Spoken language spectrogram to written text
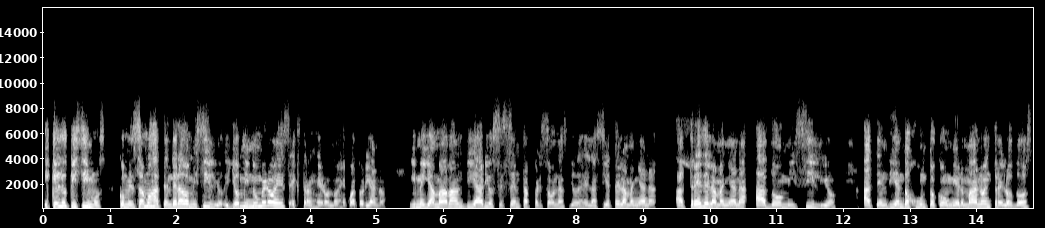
¿Y qué es lo que hicimos? Comenzamos a atender a domicilio y yo mi número es extranjero, no es ecuatoriano, y me llamaban diario 60 personas, yo desde las 7 de la mañana a 3 de la mañana a domicilio, atendiendo junto con mi hermano entre los dos.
